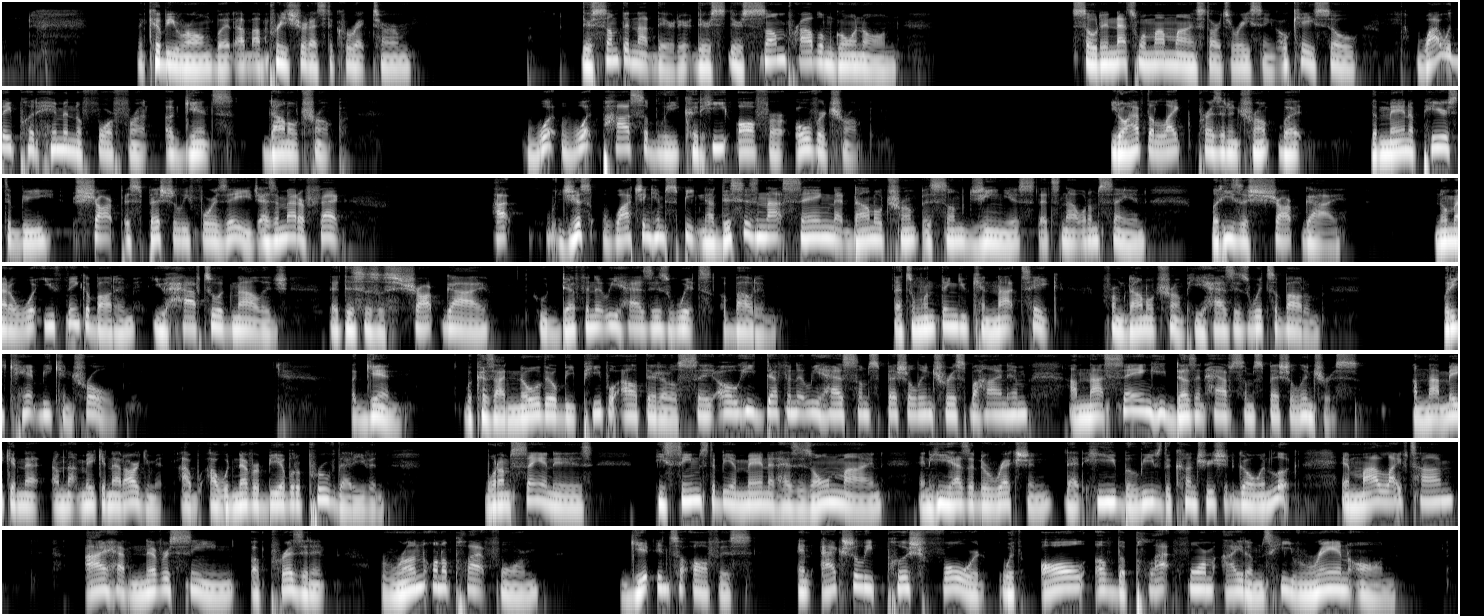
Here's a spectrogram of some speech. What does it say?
It could be wrong but i'm, I'm pretty sure that's the correct term there's something not there. there there's there's some problem going on. So then that's when my mind starts racing. Okay so why would they put him in the forefront against donald trump? What what possibly could he offer over trump? You don't have to like president trump but the man appears to be sharp especially for his age. As a matter of fact I just watching him speak. Now, this is not saying that Donald Trump is some genius. That's not what I'm saying. But he's a sharp guy. No matter what you think about him, you have to acknowledge that this is a sharp guy who definitely has his wits about him. That's one thing you cannot take from Donald Trump. He has his wits about him, but he can't be controlled. Again, because I know there'll be people out there that'll say, oh, he definitely has some special interests behind him. I'm not saying he doesn't have some special interests. I'm not making that I'm not making that argument. I I would never be able to prove that even. What I'm saying is he seems to be a man that has his own mind and he has a direction that he believes the country should go. And look, in my lifetime, I have never seen a president run on a platform get into office and actually push forward with all of the platform items he ran on.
